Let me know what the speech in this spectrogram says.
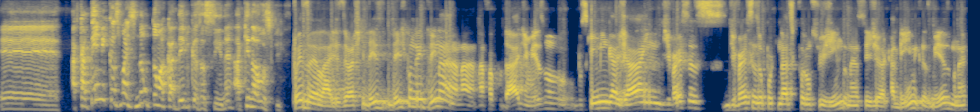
é, acadêmicas, mas não tão acadêmicas assim, né? Aqui na USP. Pois é, Lages, eu acho que desde, desde quando eu entrei na, na, na, faculdade mesmo, busquei me engajar em diversas, diversas oportunidades que foram surgindo, né? Seja acadêmicas mesmo, né?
